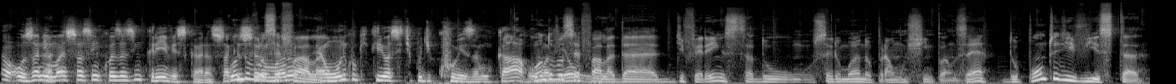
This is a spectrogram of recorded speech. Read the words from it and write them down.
Não, os animais é. fazem coisas incríveis, cara. Só Quando que o ser humano fala... é o único que criou esse tipo de coisa, um carro, Quando um você fala da diferença do ser humano para um chimpanzé, do ponto de vista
